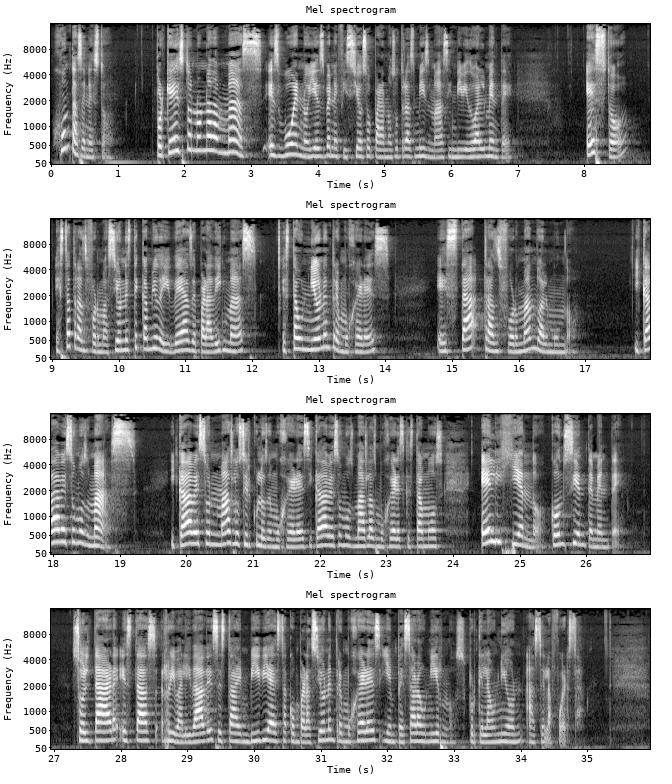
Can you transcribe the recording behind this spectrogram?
juntas en esto. Porque esto no nada más es bueno y es beneficioso para nosotras mismas individualmente. Esto, esta transformación, este cambio de ideas, de paradigmas, esta unión entre mujeres, está transformando al mundo. Y cada vez somos más. Y cada vez son más los círculos de mujeres y cada vez somos más las mujeres que estamos eligiendo conscientemente soltar estas rivalidades, esta envidia, esta comparación entre mujeres y empezar a unirnos, porque la unión hace la fuerza.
